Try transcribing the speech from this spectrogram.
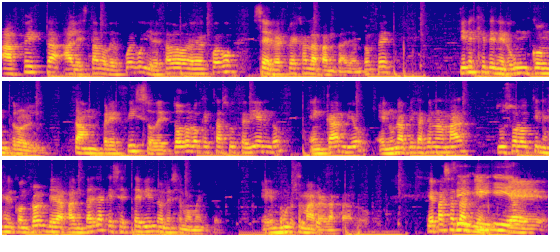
afecta al estado del juego y el estado del juego se refleja en la pantalla. Entonces, tienes que tener un control tan preciso de todo lo que está sucediendo. En cambio, en una aplicación normal, tú solo tienes el control de la pantalla que se esté viendo en ese momento. Es mucho más relajado. ¿Qué pasa también? Eh,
